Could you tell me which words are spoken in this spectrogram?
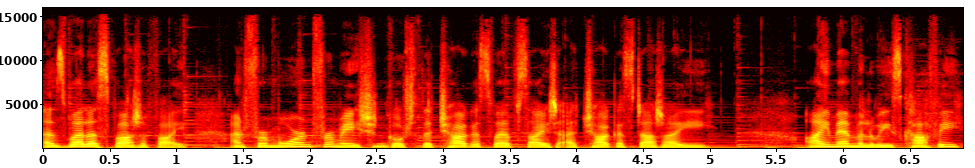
as well as Spotify. And for more information, go to the Teagasc website at teagasc.ie. I'm Emma Louise Coffey,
